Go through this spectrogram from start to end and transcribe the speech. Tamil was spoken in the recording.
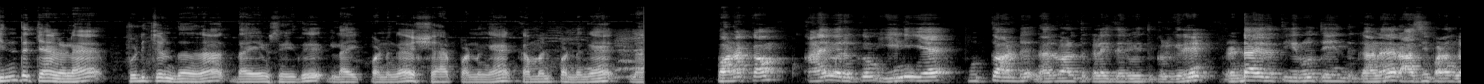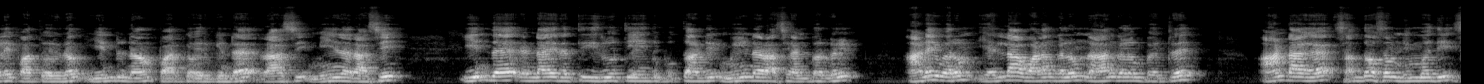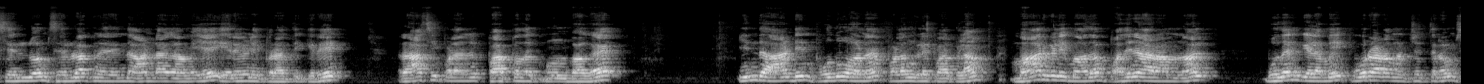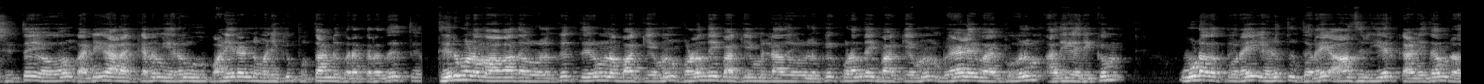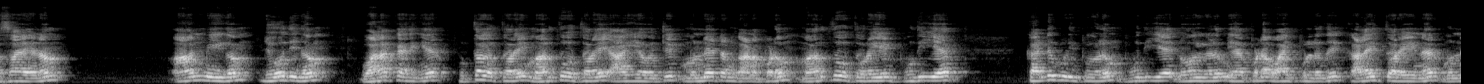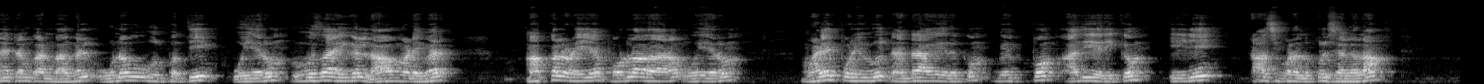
இந்த சேனலை பிடிச்சிருந்ததுன்னா தயவுசெய்து லைக் பண்ணுங்கள் ஷேர் பண்ணுங்கள் கமெண்ட் பண்ணுங்கள் வணக்கம். அனைவருக்கும் இனிய புத்தாண்டு நல்வாழ்த்துக்களை தெரிவித்துக் கொள்கிறேன். ரெண்டாயிரத்தி இருபத்தி ஐந்துக்கான ராசி பலன்களை பார்த்து வருகிறோம். இன்று நாம் பார்க்கவிருக்கின்ற ராசி மீன ராசி. இந்த ரெண்டாயிரத்தி இருபத்தி ஐந்து புத்தாண்டில் மீன ராசி அன்பர்கள் அனைவரும் எல்லா வளங்களும் நலங்களும் பெற்று ஆண்டாக சந்தோஷம் நிம்மதி செல்வம் செல்வாக்கு நிறைந்த ஆண்டாக அமைய இறைவனை பிரார்த்திக்கிறேன். ராசி பலனை பார்ப்பதற்கு முன்பாக இந்த ஆண்டின் பொதுவான பலன்களை பார்க்கலாம். மார்கழி மாதம் பதினாறாம் நாள் புதன்கிழமை பூராடம் நட்சத்திரம் சித்த யோகம் கன்னிகா லக்கணம் இரவு பனிரெண்டு மணிக்கு புத்தாண்டு பிறக்கிறது. திருமணம் ஆகாதவர்களுக்கு திருமண பாக்கியமும் குழந்தை பாக்கியம் இல்லாதவர்களுக்கு குழந்தை பாக்கியமும் வேலை வாய்ப்புகளும் அதிகரிக்கும். ஊடகத்துறை எழுத்துத்துறை ஆசிரியர் கணிதம் ரசாயனம் ஆன்மீகம் ஜோதிடம் வழக்கறிஞர் புத்தகத்துறை மருத்துவத்துறை ஆகியவற்றில் முன்னேற்றம் காணப்படும். மருத்துவத்துறையில் புதிய கண்டுபிடிப்புகளும் புதிய நோய்களும் ஏற்பட வாய்ப்புள்ளது. கலைத்துறையினர் முன்னேற்றம் காண்பார்கள். உணவு உற்பத்தி உயரும். விவசாயிகள் லாபமடைவர். மக்களுடைய பொருளாதாரம் உயரும். மழைப்பொழிவு நன்றாக இருக்கும். வெப்பம் அதிகரிக்கும். இனி ராசி பலனுக்குள் செல்லலாம்.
